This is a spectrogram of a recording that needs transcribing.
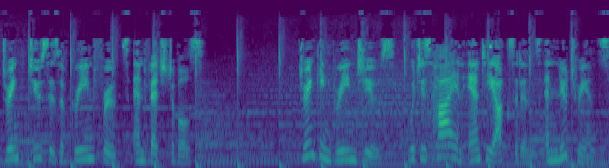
Drink juices of green fruits and vegetables. Drinking green juice, which is high in antioxidants and nutrients,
